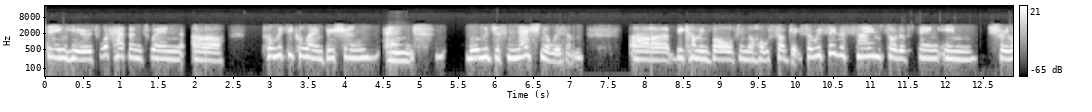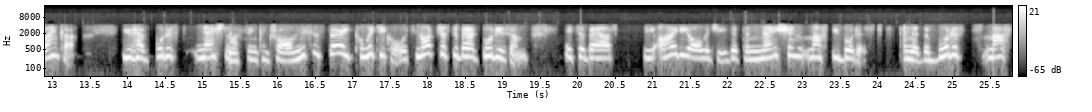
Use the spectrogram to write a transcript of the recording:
seeing here is what happens when uh, political ambition and religious nationalism uh, become involved in the whole subject. So we see the same sort of thing in Sri Lanka. You have Buddhist nationalists in control. And this is very political. It's not just about Buddhism, it's about the ideology that the nation must be Buddhist and that the Buddhists must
